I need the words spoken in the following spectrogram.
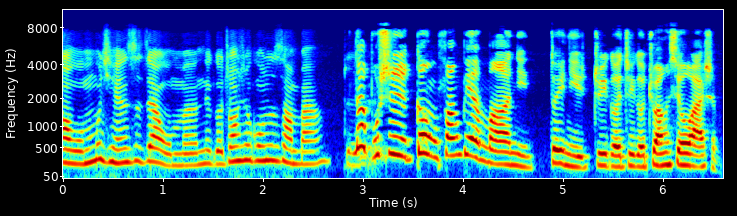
哦，我目前是在我们那个装修公司上班。对那不是更方便吗？你对你这个这个装修啊什么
